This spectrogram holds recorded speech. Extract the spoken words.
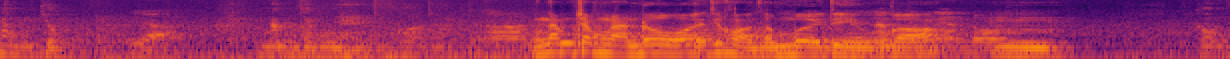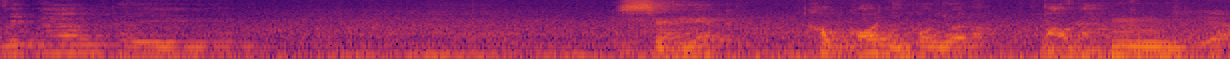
50 dạ. 500 ngàn cũng có đó. À, 500 ngàn đô ấy chứ khoảng tầm 10 tỷ cũng có. 500.000 đô. Ừm. còn Việt Nam thì sẽ không có những con chó đó bảo đảm. Ừm. dạ.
